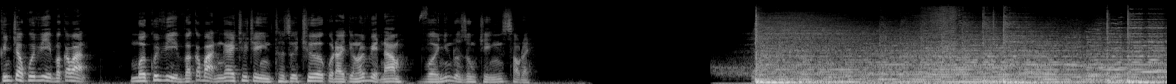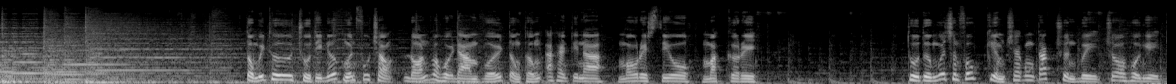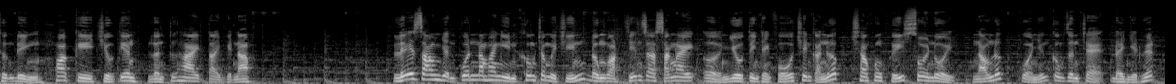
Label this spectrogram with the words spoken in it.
Kính chào quý vị và các bạn. Mời quý vị và các bạn nghe chương trình Thời sự trưa của Đài Tiếng nói Việt Nam với những nội dung chính sau đây. Tổng Bí thư, Chủ tịch nước Nguyễn Phú Trọng đón và hội đàm với Tổng thống Argentina Mauricio Macri. Thủ tướng Nguyễn Xuân Phúc kiểm tra công tác chuẩn bị cho hội nghị thượng đỉnh Hoa Kỳ Triều Tiên lần thứ hai tại Việt Nam. Lễ giao nhận quân năm 2019 đồng loạt diễn ra sáng nay ở nhiều tỉnh thành phố trên cả nước trong không khí sôi nổi, náo nức của những công dân trẻ đầy nhiệt huyết.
